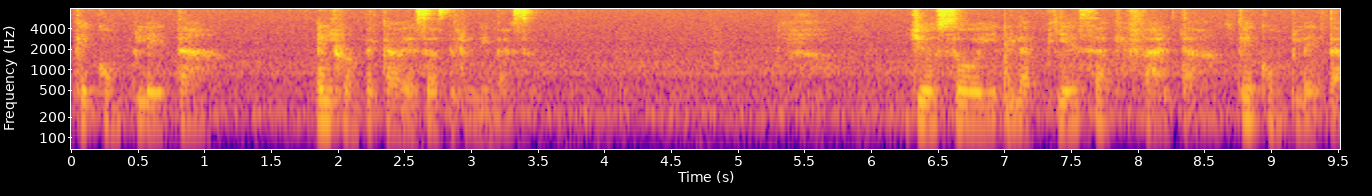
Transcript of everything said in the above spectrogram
que completa el rompecabezas del universo. Yo soy la pieza que falta, que completa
